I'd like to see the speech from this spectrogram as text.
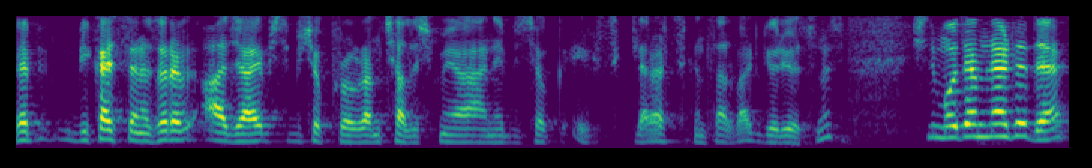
ve birkaç sene sonra acayip işte birçok program çalışmıyor. Hani birçok eksikler var, sıkıntılar var görüyorsunuz. Şimdi modemlerde de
